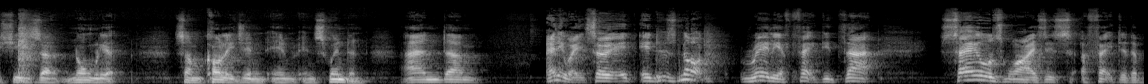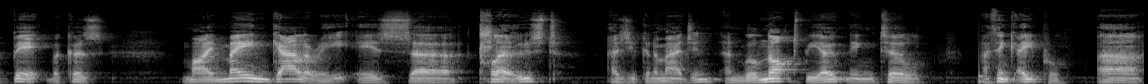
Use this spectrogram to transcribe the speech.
she's uh, normally at some college in, in, in Swindon. And um, anyway, so it, it has not really affected that. Sales wise, it's affected a bit because my main gallery is uh, closed as you can imagine, and will not be opening till I think April. Uh,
